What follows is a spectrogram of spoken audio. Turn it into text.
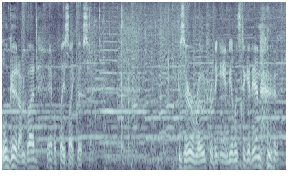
Well, good. I'm glad they have a place like this. Is there a road for the ambulance to get in?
